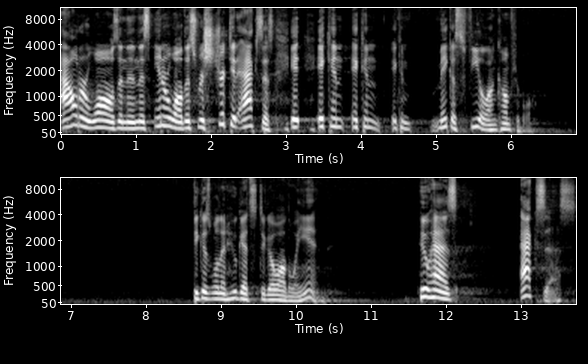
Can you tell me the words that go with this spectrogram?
outer walls, and then this inner wall, this restricted access, it, it, can, it, can, it can make us feel uncomfortable. Because, well, then who gets to go all the way in? Who has access?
